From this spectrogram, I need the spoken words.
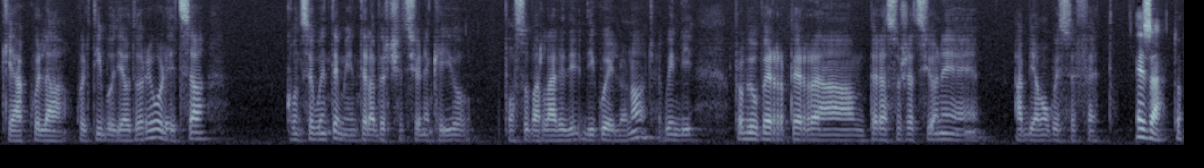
che ha quella, quel tipo di autorevolezza, conseguentemente la percezione è che io posso parlare di, di quello, no? Cioè, quindi proprio per, per, uh, per associazione abbiamo questo effetto. Esatto.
